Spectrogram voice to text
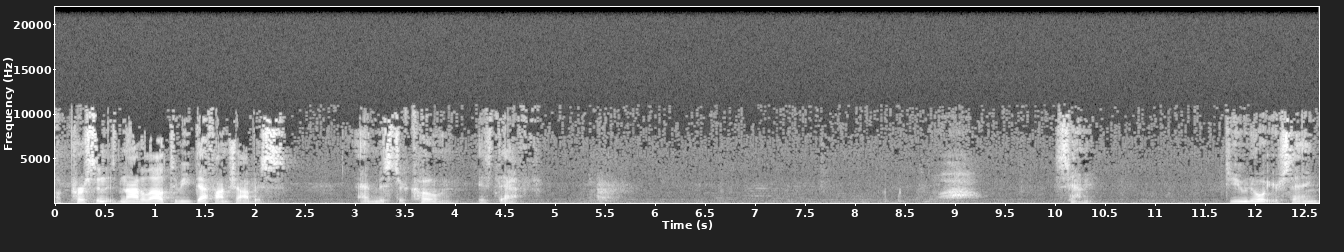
A person is not allowed to be deaf on Shabbos and Mr. Cohen is deaf. Wow. Sammy, do you know what you're saying?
